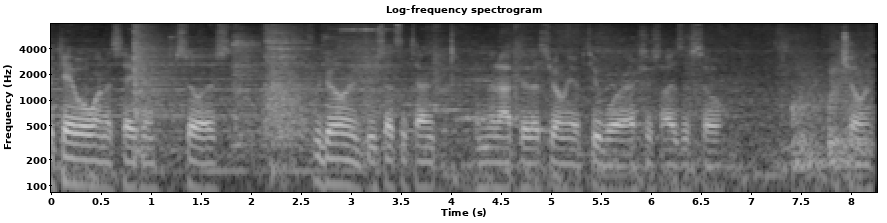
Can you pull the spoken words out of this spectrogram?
the cable one is taken, still is. We're doing three sets of 10, and then after this we only have two more exercises, so I'm chilling.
